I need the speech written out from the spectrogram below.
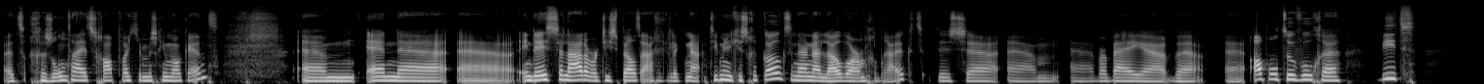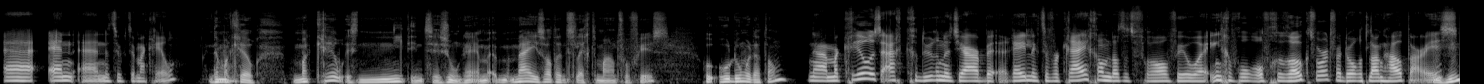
het gezondheidsschap, wat je misschien wel kent. Ehm, en in deze salade wordt die spelt eigenlijk nou, 10 minuutjes gekookt en daarna lauwwarm gebruikt. Dus eh, ehm, eh, waarbij we appel toevoegen, biet en natuurlijk de makreel. De makreel. Makreel is niet in het seizoen. Hè? Mei is altijd een slechte maand voor vis. Hoe, hoe doen we dat dan? Nou, makreel is eigenlijk gedurende het jaar redelijk te verkrijgen, omdat het vooral veel eh, ingevroren of gerookt wordt, waardoor het lang houdbaar is. Mhm.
